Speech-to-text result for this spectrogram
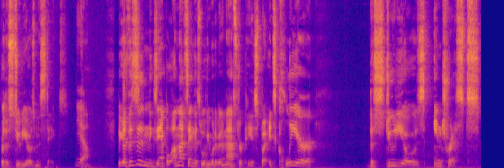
for the studio's mistakes. yeah, Because this is an example. I'm not saying this movie would have been a masterpiece, but it's clear the studio's interests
